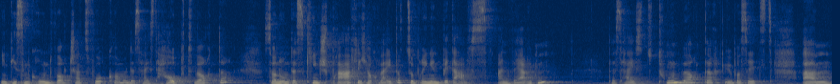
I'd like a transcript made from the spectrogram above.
in diesem Grundwortschatz vorkommen, das heißt Hauptwörter, sondern um das Kind sprachlich auch weiterzubringen, bedarf es an Verben, das heißt Tunwörter übersetzt, ähm,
